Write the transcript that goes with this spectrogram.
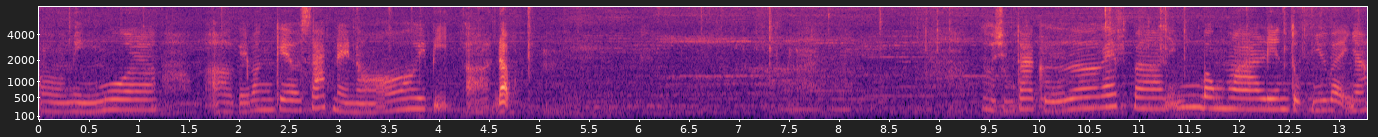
Ờ, mình mua uh, cái băng keo sáp này nó hơi bị uh, đậm. Rồi chúng ta cứ ghép uh, những bông hoa liên tục như vậy nha.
